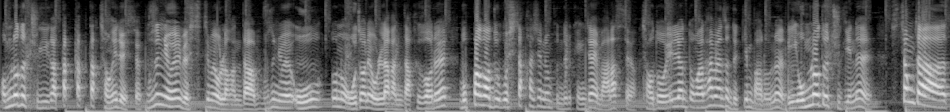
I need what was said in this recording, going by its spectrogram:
업로드 주기가 딱딱딱 정해져 있어요. 무슨 요일 몇 시쯤에 올라간다, 무슨 요일 오후 또는 오전에 올라간다. 그거를 못 박아두고 시작하시는 분들이 굉장히 많았어요. 저도 1년 동안 하면서 느낀 바로는 이 업로드 주기는 시청자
